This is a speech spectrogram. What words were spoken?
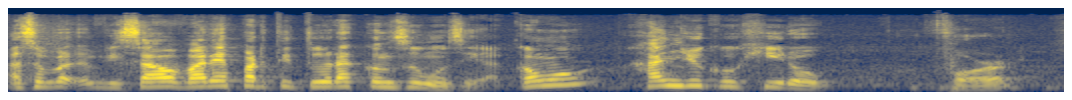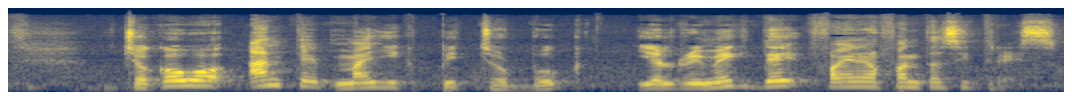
Ha supervisado varias partituras con su música, como Hanjuku Hero 4, Chocobo Ante Magic Picture Book y el remake de Final Fantasy 3.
